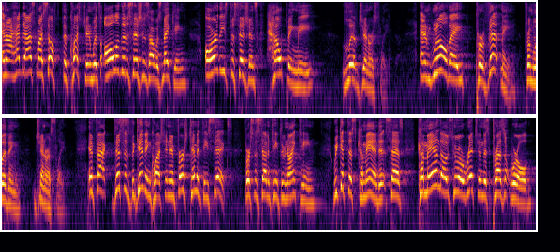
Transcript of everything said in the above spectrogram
And I had to ask myself the question with all of the decisions I was making, are these decisions helping me live generously? And will they prevent me from living generously? In fact, this is the giving question in 1 Timothy 6, verses 17 through 19. We get this command, and it says, Command those who are rich in this present world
